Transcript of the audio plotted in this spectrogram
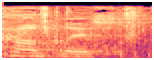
Accomplished.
